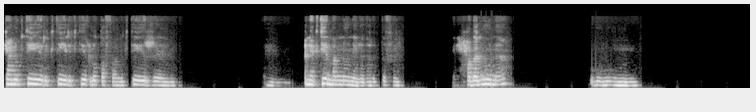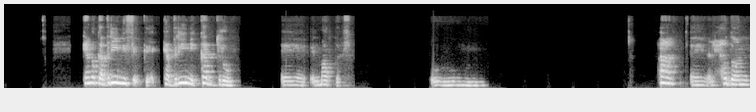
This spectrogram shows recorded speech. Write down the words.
كانوا كتير كتير كتير لطفة وكتير أنا كتير ممنونة لدار الطفل. حضنونا كانوا قادرين قادرين يقدروا آه، الموقف. آه الحضن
